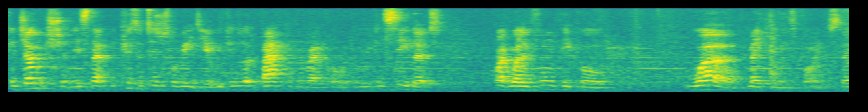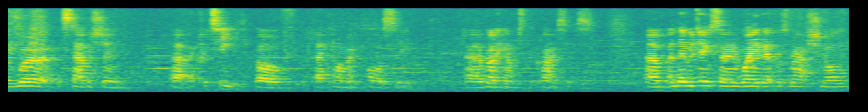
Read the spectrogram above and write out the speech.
conjunction is that because of digital media, we can look back at the record and we can see that quite well-informed people were making these points. They were establishing uh, a critique of economic policy uh, running up to the crisis. Um, and they were doing so in a way that was rational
